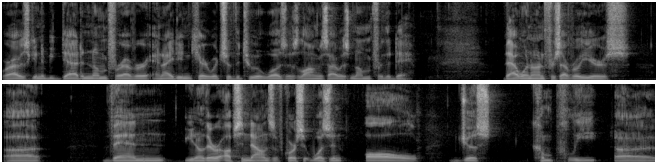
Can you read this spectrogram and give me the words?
or I was going to be dead and numb forever, and I didn't care which of the two it was as long as I was numb for the day. That went on for several years. Uh, then, you know, there were ups and downs. Of course, it wasn't all just complete uh,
